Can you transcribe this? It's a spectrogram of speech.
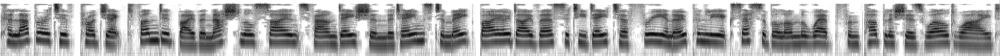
collaborative project funded by the National Science Foundation that aims to make biodiversity data free and openly accessible on the web from publishers worldwide.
